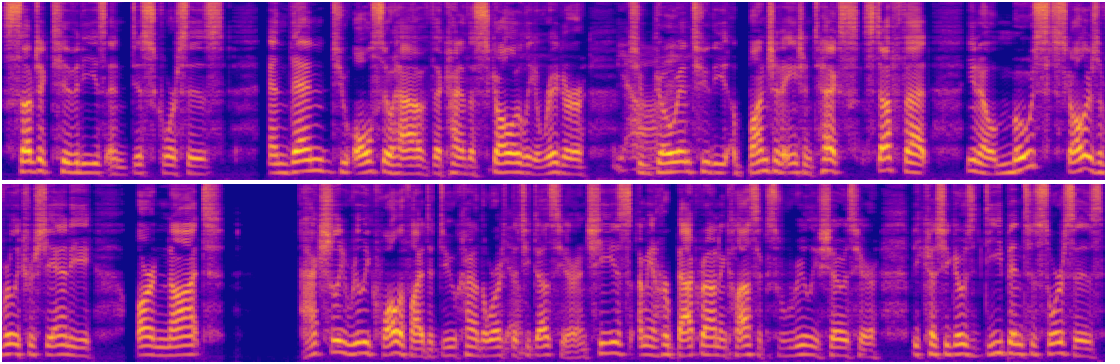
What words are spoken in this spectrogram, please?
subjectivities and discourses and then to also have the kind of the scholarly rigor yeah. to go into the a bunch of ancient texts stuff that you know most scholars of early christianity are not actually really qualified to do kind of the work Yeah. that she does here and she's i mean her background in classics really shows here because she goes deep into sources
